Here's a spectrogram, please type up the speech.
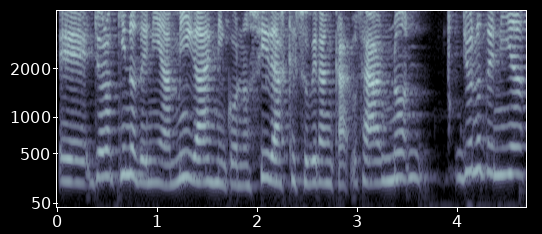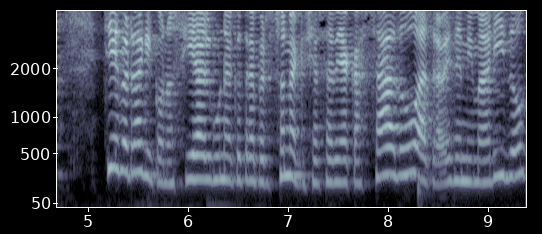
Eh, yo aquí no tenía amigas ni conocidas que subieran... O sea, no, yo no tenía... Sí es verdad que conocía a alguna que otra persona que ya se había casado a través de mi marido,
